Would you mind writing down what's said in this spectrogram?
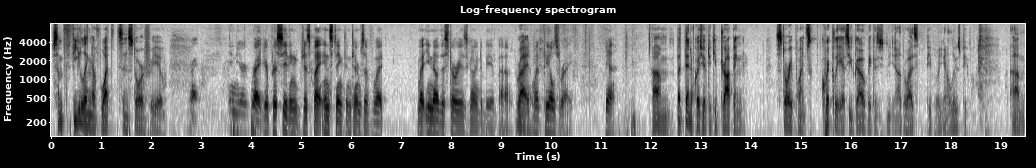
some feeling of what's in store for you. Right. And you're right. You're proceeding just by instinct in terms of what what you know the story is going to be about. Right. What feels right. Yeah. Um, but then, of course, you have to keep dropping story points quickly as you go because you know, otherwise, people you're going to lose people. Um,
